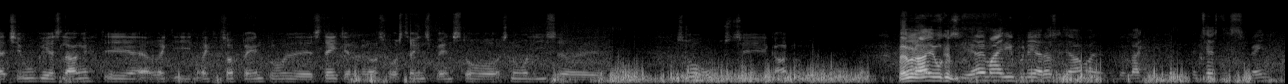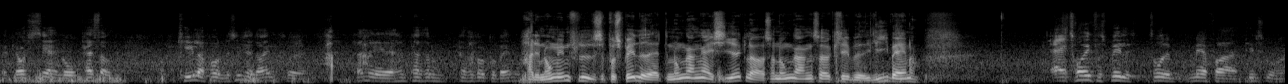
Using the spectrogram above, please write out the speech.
er til UGS Lange. Det er rigtig, en rigtig top bane, både øh, stadion, men også vores træningsbane står og snor lige, så øh, stor ros til Gardner. Hvad med dig, Joachim? Jeg er meget imponeret også af det arbejde, der er lagt en fantastisk bane. Jeg kan også se, at han går passer den. Kæler for den, det synes jeg er dejligt. Så han, øh, han passer, passer godt på banen. Har det nogen indflydelse på spillet, at nogle gange er i cirkler, og så nogle gange så er klippet i lige baner? Ja, jeg tror ikke for spillet. Jeg tror, det er mere fra tilskuerne.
